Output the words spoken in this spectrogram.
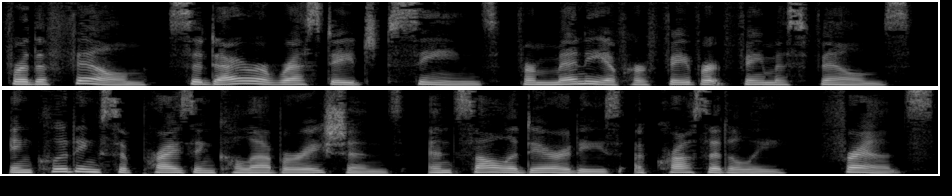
For the film, Sedira restaged scenes from many of her favorite famous films, including surprising collaborations and solidarities across Italy, France,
